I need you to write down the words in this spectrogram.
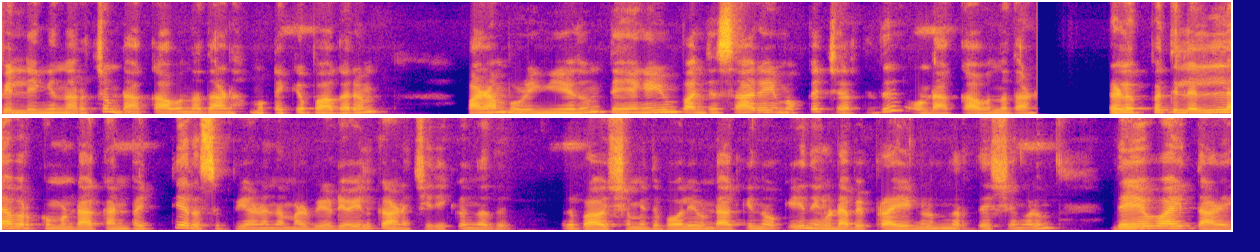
ഫില്ലിങ് നിറച്ചുണ്ടാക്കാവുന്നതാണ്. മുട്ടയ്ക്ക് പകരം പഴം പുഴുങ്ങിയതും തേങ്ങയും പഞ്ചസാരയും ഒക്കെ ചേർത്തിത് ഉണ്ടാക്കാവുന്നതാണ്. എളുപ്പത്തിൽ എല്ലാവർക്കും ഉണ്ടാക്കാൻ പറ്റിയ റെസിപ്പിയാണ് നമ്മൾ വീഡിയോയിൽ കാണിച്ചിരിക്കുന്നത്. ഒരു പ്രാവശ്യം ഇതുപോലെ ഉണ്ടാക്കി നോക്കി നിങ്ങളുടെ അഭിപ്രായങ്ങളും നിർദ്ദേശങ്ങളും ദയവായി താഴെ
